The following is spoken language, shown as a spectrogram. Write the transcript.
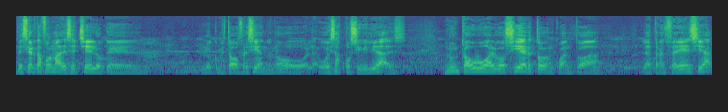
de cierta forma deseché lo que, lo que me estaba ofreciendo, ¿no? o, o esas posibilidades. Nunca hubo algo cierto en cuanto a la transferencia,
